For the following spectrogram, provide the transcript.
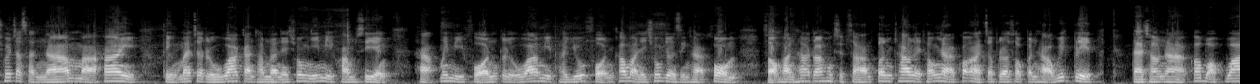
ช่วยจัดสรรน้ำมาให้ ถึงแม้จะรู้ว่าการทำนาในช่วงนี้มีความเสี่ยง หากไม่มีฝนหรือว่ามีพายุฝนเข้ามาในช่วงเดือนสิงหาคม 2563 ต้นข้าวในท้องนาก็อาจจะประสบปัญหาวิกฤต แต่ชาวนาก็บอกว่า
